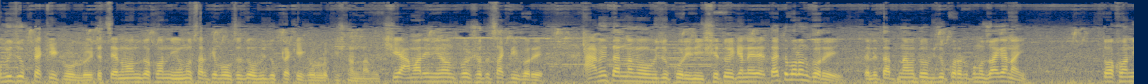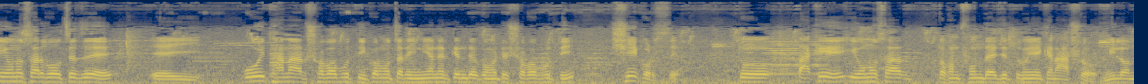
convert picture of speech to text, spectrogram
অভিযোগটা কে করল? এটা চেয়ারম্যান যখন ইউনো স্যারকে বলছে যে অভিযোগটা কে করল কৃষ্ণর নামে? সে আমার ইউনিয়ন পরিষদে চাকরি করে। আমি তার নামে অভিযোগ করিনি, সে তো এখানে দায়িত্ব পালন করে। তাহলে তার নামে তো অভিযোগ করার কোনো জায়গা নাই। তখন ইউনো স্যার বলছে যে এই ওই থানার সভাপতি, কর্মচারী ইউনিয়নের কেন্দ্রীয় কমিটির সভাপতি সে করছে। তো তাকে ইউনো স্যার তখন ফোন দেয় যে তুমি এখানে আসো। মিলন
